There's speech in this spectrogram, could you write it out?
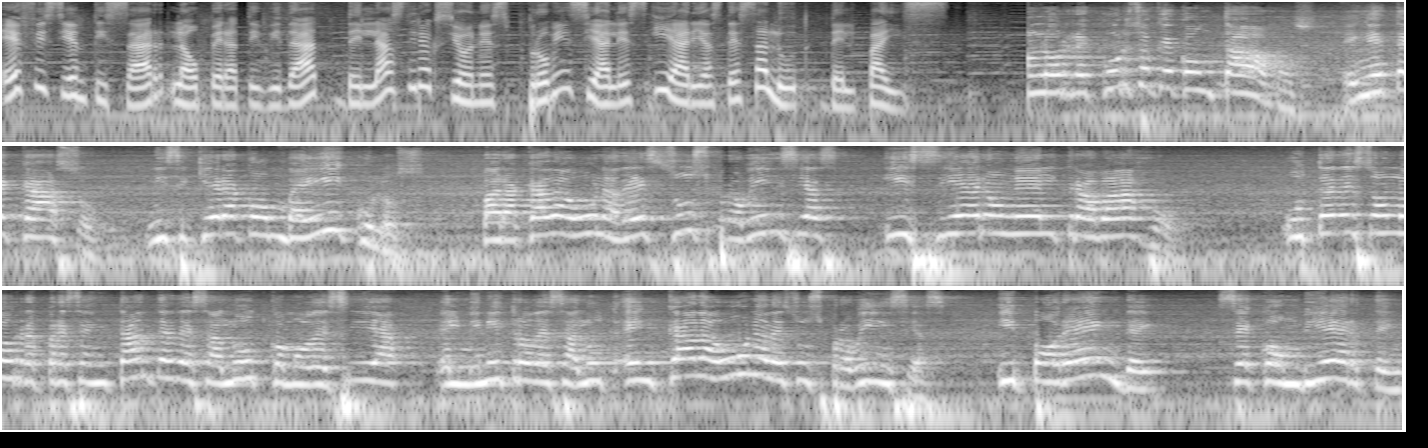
eficientizar la operatividad de las direcciones provinciales y áreas de salud del país. Con los recursos que contábamos, en este caso, ni siquiera con vehículos para cada una de sus provincias, hicieron el trabajo. Ustedes son los representantes de salud, como decía el ministro de Salud, en cada una de sus provincias y por ende se convierten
